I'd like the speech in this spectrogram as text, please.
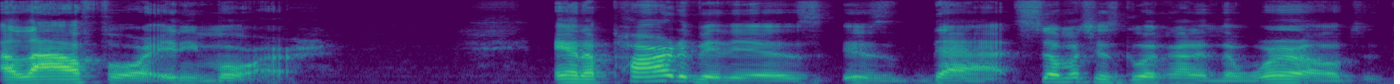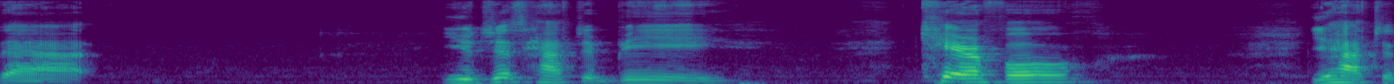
allow for anymore and a part of it is is that so much is going on in the world that you just have to be careful. You have to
